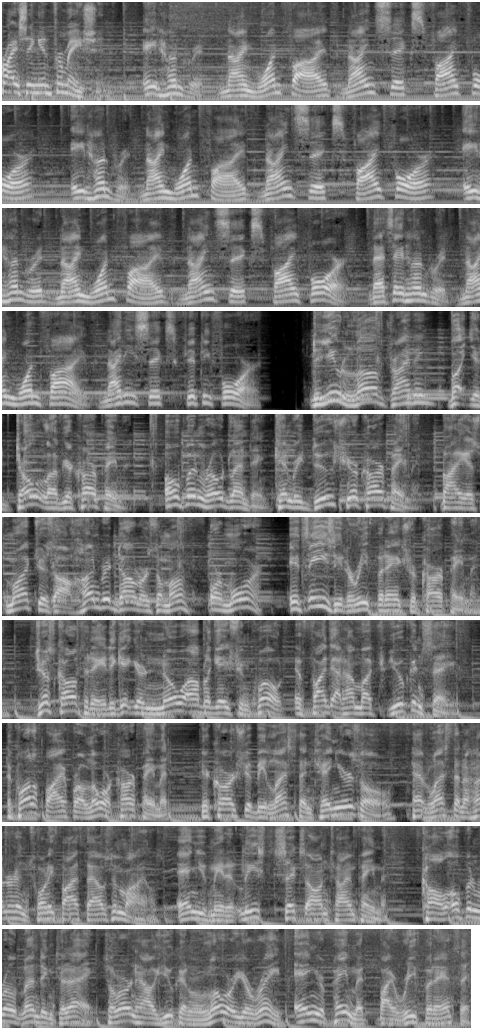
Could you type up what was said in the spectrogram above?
pricing information. 800 915 9654. 800 915 9654. 800 915 9654. That's 800 915 9654. Do you love driving, but you don't love your car payment? Open Road Lending can reduce your car payment by as much as $100 a month or more. It's easy to refinance your car payment. Just call today to get your no obligation quote and find out how much you can save. To qualify for a lower car payment, your car should be less than 10 years old, have less than 125,000 miles, and you've made at least six on time payments. Call Open Road Lending today to learn how you can lower your rate and your payment by refinancing.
